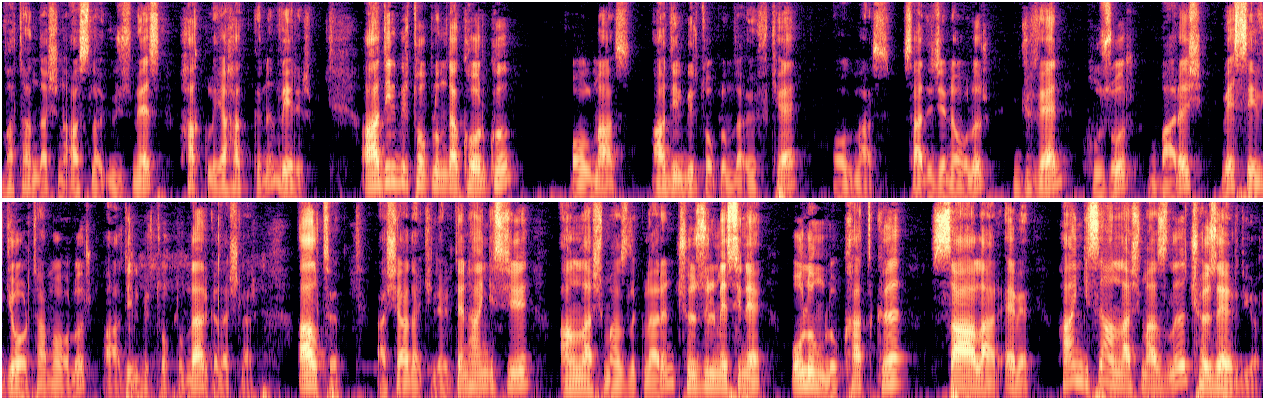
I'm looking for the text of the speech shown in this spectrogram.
vatandaşını asla üzmez. Haklıya hakkını verir. Adil bir toplumda korku olmaz. Adil bir toplumda öfke olmaz. Sadece ne olur? Güven, huzur, barış ve sevgi ortamı olur adil bir toplumda arkadaşlar. 6. Aşağıdakilerden hangisi anlaşmazlıkların çözülmesine olumlu katkı sağlar? Evet. Hangisi anlaşmazlığı çözer diyor.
